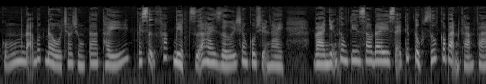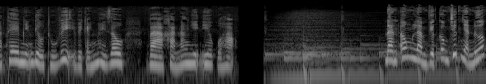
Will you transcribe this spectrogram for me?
cũng đã bước đầu cho chúng ta thấy cái sự khác biệt giữa hai giới trong câu chuyện này. Và những thông tin sau đây sẽ tiếp tục giúp các bạn khám phá thêm những điều thú vị về cánh mày dâu và khả năng nhịn yêu của họ. Đàn ông làm việc công chức nhà nước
